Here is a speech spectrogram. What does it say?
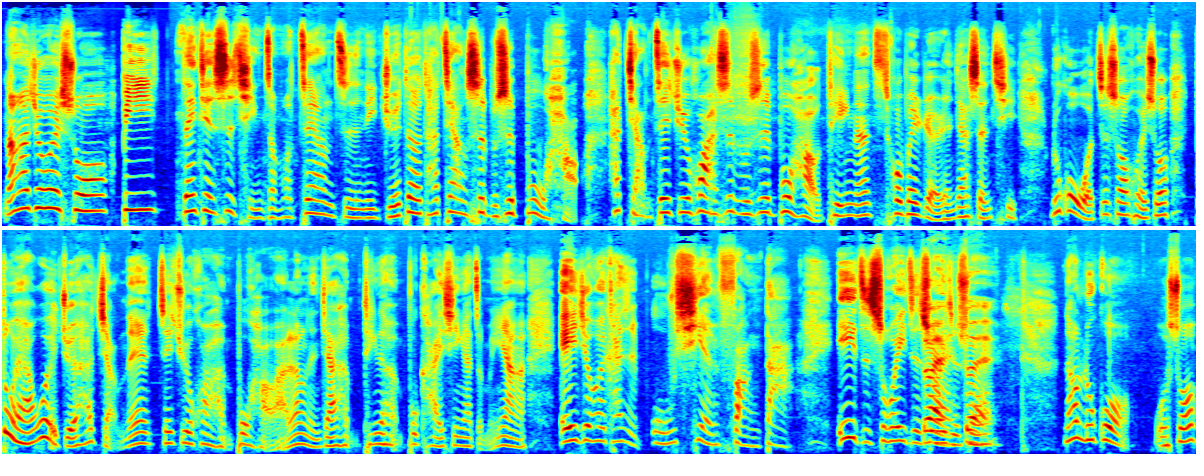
然后他就会说 B 那件事情怎么这样子？你觉得他这样是不是不好？他讲这句话是不是不好听？那会不会惹人家生气？如果我这时候回说，对啊，我也觉得他讲那这句话很不好啊，让人家很听得很不开心啊，怎么样啊？A 就会开始无限放大，一直说，一直说，一直说。然后如果我说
